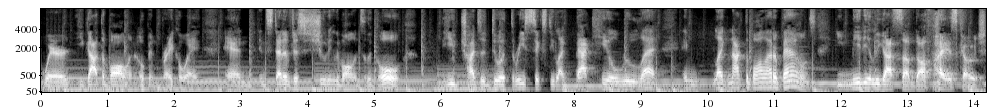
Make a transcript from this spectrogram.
where he got the ball on open breakaway and instead of just shooting the ball into the goal, he tried to do a 360 like back heel roulette and like knocked the ball out of bounds. Immediately got subbed off by his coach.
